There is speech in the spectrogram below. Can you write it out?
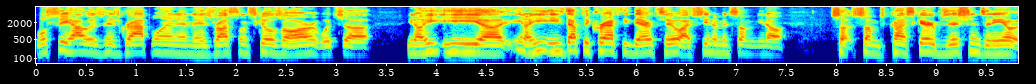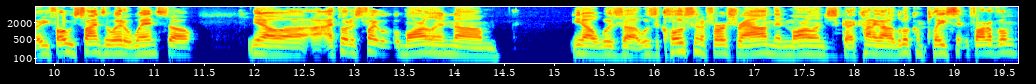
we'll see how his, his grappling and his wrestling skills are, which, uh, you know, he, he, uh, you know, he, he's definitely crafty there too. I've seen him in some, you know, so, some kind of scary positions and he, he always finds a way to win. So, you know, uh, I thought his fight with Marlon, um, you know, was uh, was close in the first round. Then Marlon just kind of got a little complacent in front of him.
